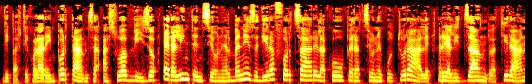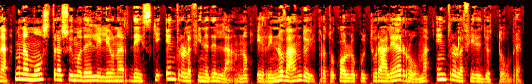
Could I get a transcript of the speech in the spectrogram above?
Di particolare importanza, a suo avviso, era l'intenzione albanese di rafforzare la cooperazione culturale, realizzando a Tirana una mostra sui modelli leonardeschi entro la fine dell'anno e rinnovando il protocollo culturale a Roma entro la fine di ottobre.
